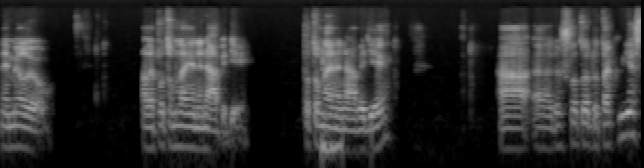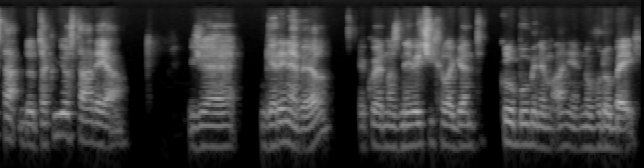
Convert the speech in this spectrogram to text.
Nemilujou. Ale potom je nenávidí. Potom je mhm. nenávidí. A e, došlo to do takového, stá, do takového stádia, že Gary Neville, jako jedna z největších legend klubu minimálně novodobých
